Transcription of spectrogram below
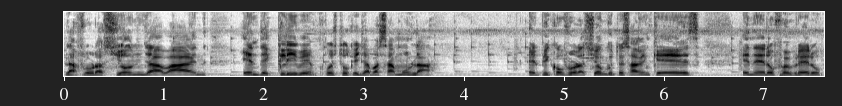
la floración ya va en, en declive, puesto que ya pasamos la, el pico de floración, que ustedes saben que es enero, febrero.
